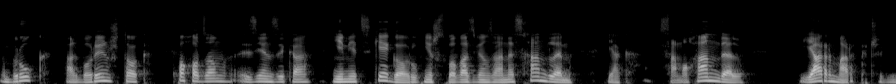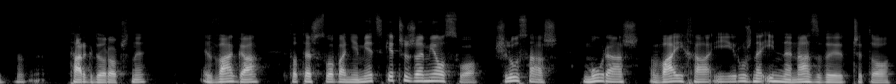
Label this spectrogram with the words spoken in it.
bruk albo rynsztok pochodzą z języka niemieckiego, również słowa związane z handlem, jak samohandel, jarmark, czyli targ doroczny, waga, to też słowa niemieckie, czy rzemiosło, ślusarz, murarz, wajcha i różne inne nazwy, czy to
